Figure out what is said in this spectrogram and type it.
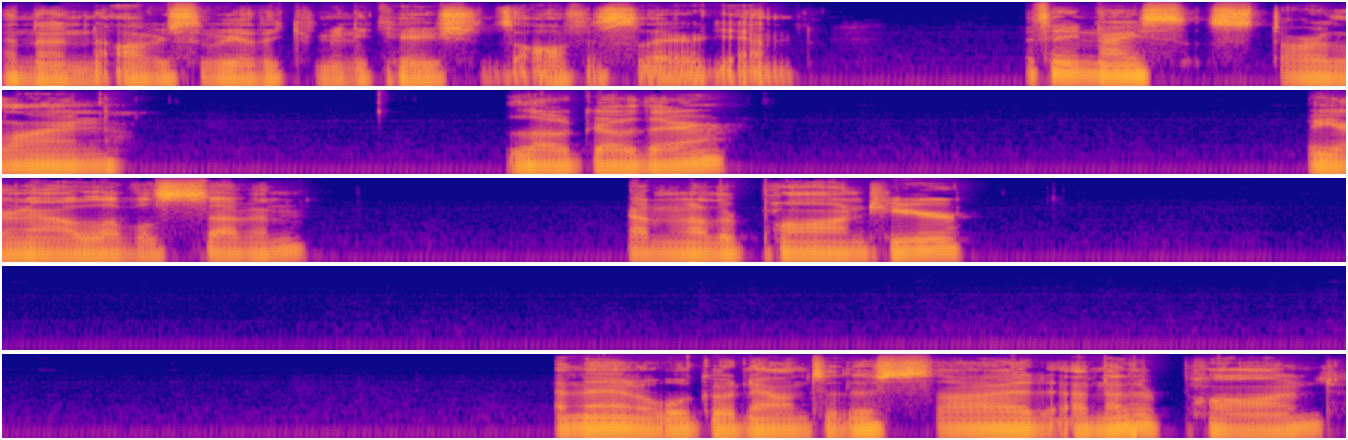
And then obviously we have the communications office there again with a nice Starline logo there. We are now level 7. Got another pond here. And then we'll go down to this side, another pond,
